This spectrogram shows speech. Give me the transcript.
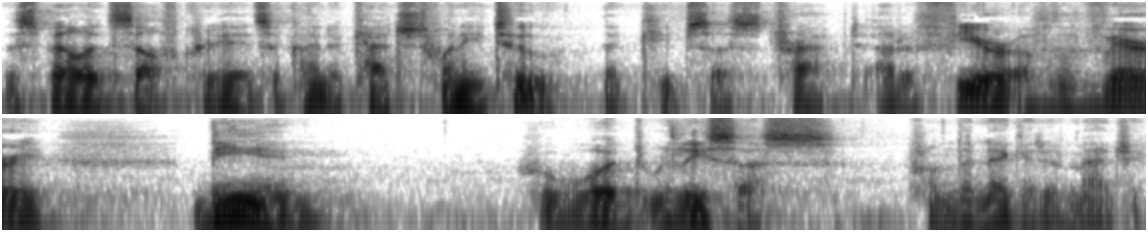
the spell itself creates a kind of catch 22 that keeps us trapped out of fear of the very being who would release us from the negative magic.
